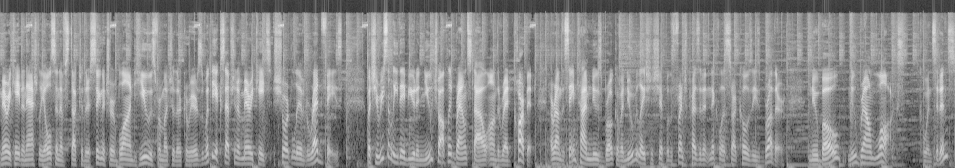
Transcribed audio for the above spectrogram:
Mary Kate and Ashley Olsen have stuck to their signature blonde hues for much of their careers, with the exception of Mary Kate's short lived red phase. But she recently debuted a new chocolate brown style on the red carpet. Around the same time, news broke of a new relationship with French President Nicolas Sarkozy's brother. New beau, new brown locks. Coincidence?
